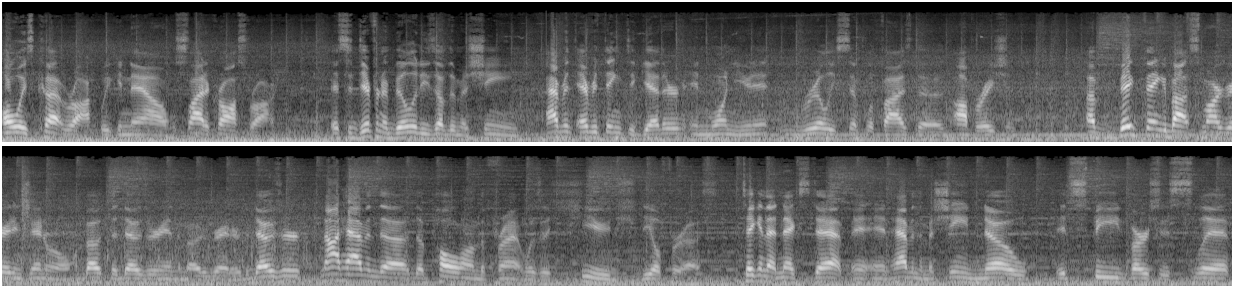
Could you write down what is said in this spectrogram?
always cut rock, we can now slide across rock. It's the different abilities of the machine. Having everything together in one unit really simplifies the operation. A big thing about Smart Grade in general, both the dozer and the motor grader. The dozer, not having the, the pole on the front was a huge deal for us. Taking that next step and, and having the machine know its speed versus slip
